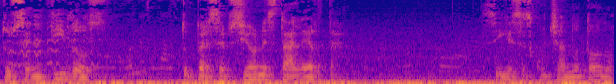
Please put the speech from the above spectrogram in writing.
Tus sentidos, tu percepción está alerta. Sigues escuchando todo.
